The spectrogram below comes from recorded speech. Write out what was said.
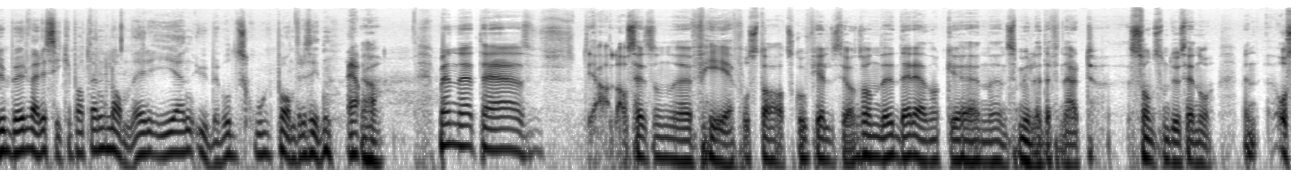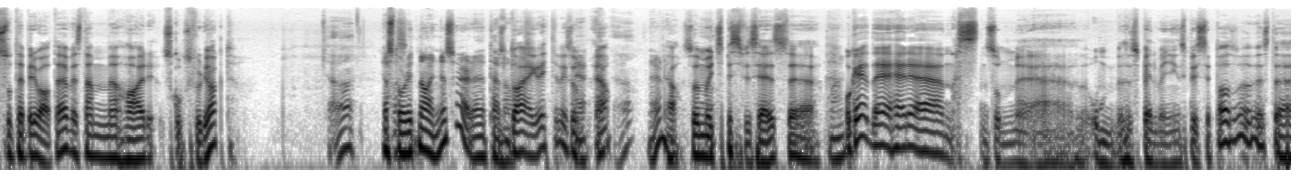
Du bør være sikker på at den lander i en ubebodd skog på andre siden. Ja. Men eh, til ja, la oss si sånn eh, Fefo, Statskog, Fjellsida og sånn, det, der er det nok en, en smule definert, sånn som du ser nå. Men også til private, hvis de har skogsfugljakt, Ja. Ja, Står det ikke noe annet, så er det så tillatt. da er det greit, liksom. Ja. Det det. Ja, så det må ikke spesifiseres. eh. Nei. Ok, det her er nesten som eh, om spillvendingsprinsippet, altså, hvis det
